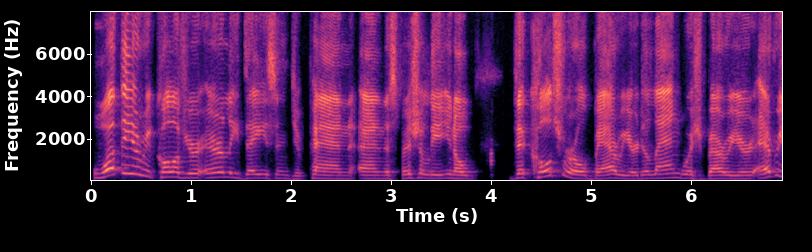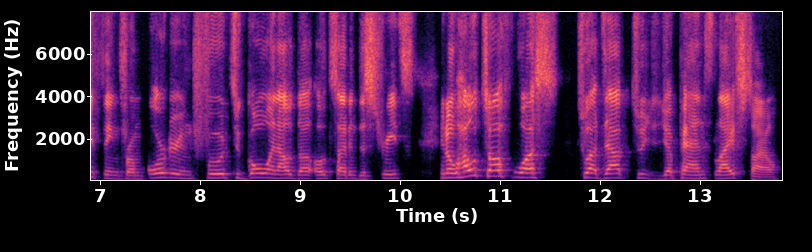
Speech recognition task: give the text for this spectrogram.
What do you recall of your early days in Japan and especially, you know, the cultural barrier, the language barrier, everything from ordering food to going out the, outside in the streets. You know, how tough was to adapt to Japan's lifestyle?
